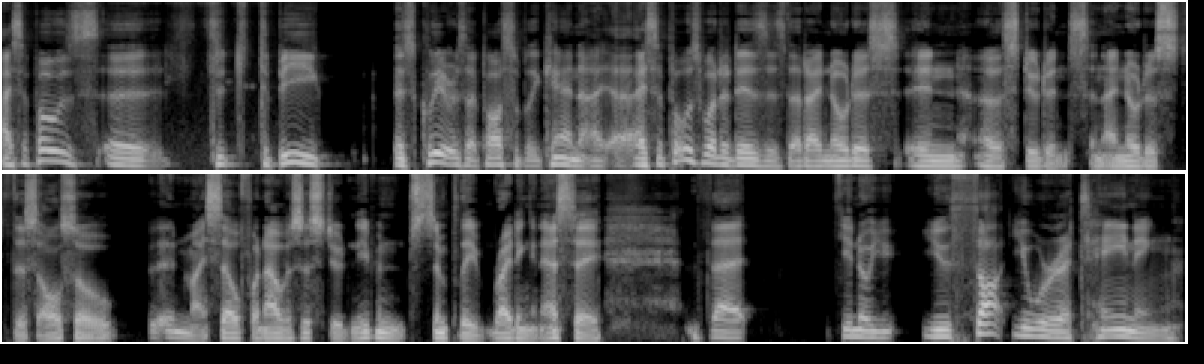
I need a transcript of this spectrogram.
I suppose uh, to to be as clear as I possibly can, I, I, suppose what it is is that I notice in uh, students, and I noticed this also in myself when I was a student, even simply writing an essay, that you know you you thought you were attaining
